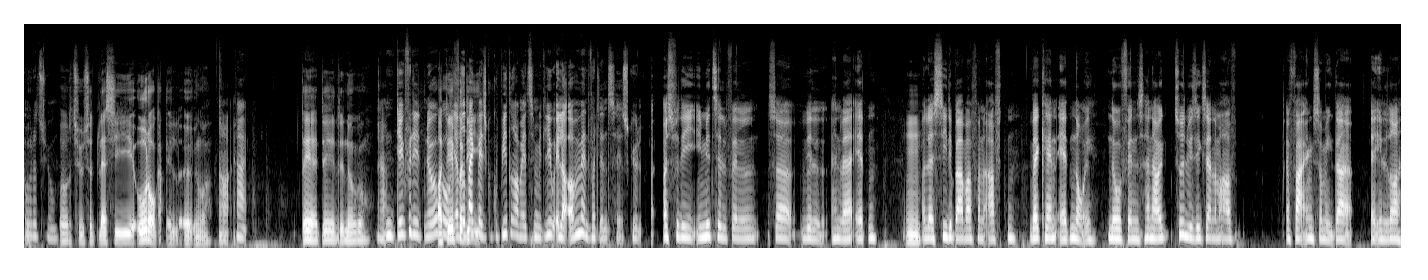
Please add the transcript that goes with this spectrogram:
Du- 28. 28. Så lad os sige 8 år ældre, øh, yngre. Nej. Nej. Det er, det, det er no-go. Ja. Men det er ikke fordi, det er no Og det er Jeg ved fordi- bare ikke, hvad jeg skulle kunne bidrage med til mit liv, eller omvendt for den sags skyld. Også fordi i mit tilfælde, så vil han være 18. Mm. Og lad os sige, det bare var for en aften. Hvad kan en 18-årig? No offense. Han har jo ikke, tydeligvis ikke særlig meget erfaring som en, der er ældre.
